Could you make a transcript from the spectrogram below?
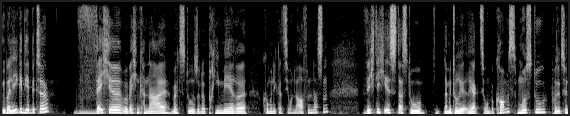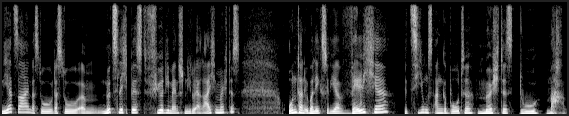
Überlege dir bitte, welche, über welchen Kanal möchtest du so eine primäre Kommunikation laufen lassen? Wichtig ist, dass du, damit du Reaktion bekommst, musst du positioniert sein, dass du, dass du ähm, nützlich bist für die Menschen, die du erreichen möchtest. Und dann überlegst du dir, welche Beziehungsangebote möchtest du machen?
